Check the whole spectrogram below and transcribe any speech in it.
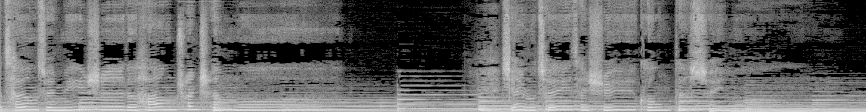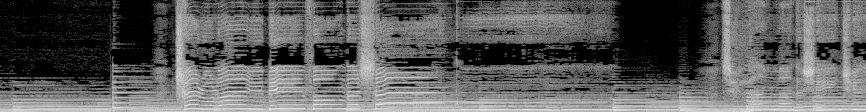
我曾随迷失的航船沉没，陷入璀璨虚空的碎梦，沉入乱雨冰封的山谷，随浪漫的心去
